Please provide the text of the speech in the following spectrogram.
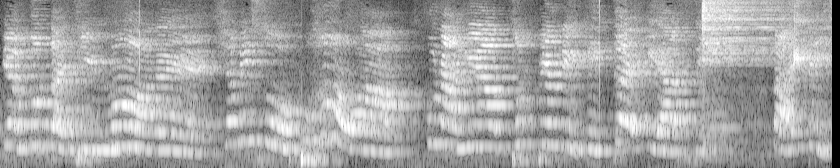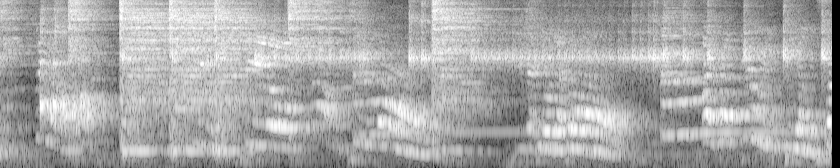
变不代志嘛呢？啥物事不好啊？阮阿兄出兵去，过桥是代志，桥上，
